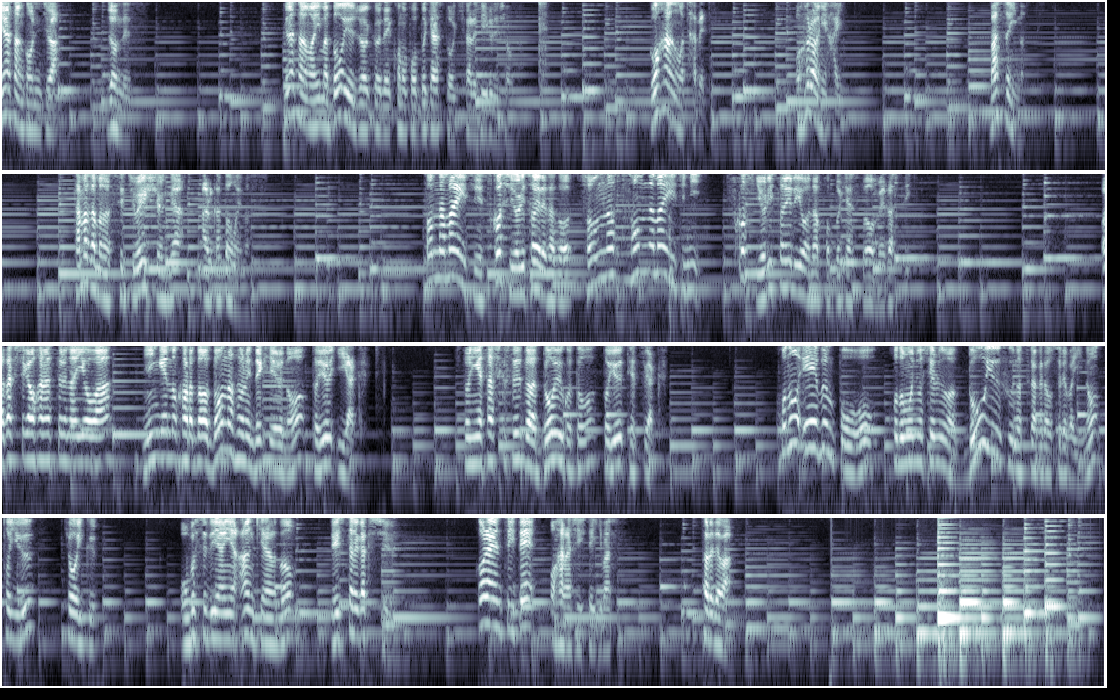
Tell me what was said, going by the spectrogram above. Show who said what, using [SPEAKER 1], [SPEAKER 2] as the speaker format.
[SPEAKER 1] 皆さんこんにちは。ジョンです。皆さんは今どういう状況でこのポッドキャストを聞かれているでしょうか？ご飯を食べて、お風呂に入って、バスに乗って、様々なシチュエーションがあるかと思います。そんな毎日に少し寄り添えれたと、そんな、そんな毎日に少し寄り添えるようなポッドキャストを目指していきます。私がお話しする内容は、人間の体はどんな風にできているの？という医学。人に優しくするとはどういうこと？という哲学。この英文法を子供に教えるのはどういう風な使い方をすればいいの？という教育。オブセディアンやアンキラなどのデジタル学習。これらについてお話ししていきます。それでは、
